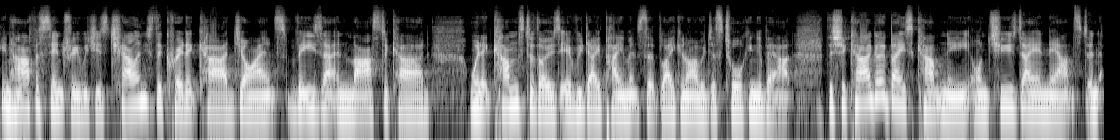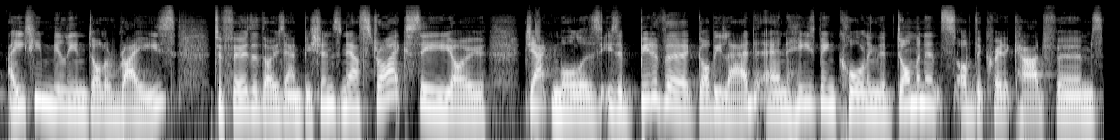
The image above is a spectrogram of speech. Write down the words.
in half a century, which is challenge the credit card giants, Visa and MasterCard, when it comes to those everyday payments that Blake and I were just talking about. The Chicago based company on Tuesday announced an $80 million raise to further those ambitions. Now, Strike CEO Jack Mallers is a bit of a gobby lad, and he's been calling the dominance of the credit card firms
